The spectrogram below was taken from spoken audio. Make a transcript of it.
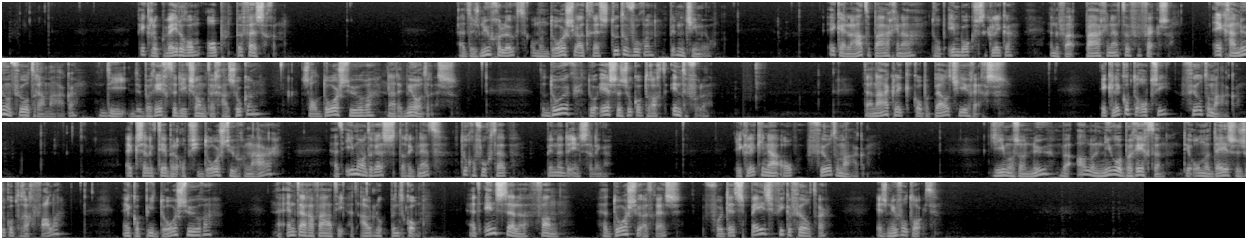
Ik klik wederom op bevestigen. Het is nu gelukt om een doorstuuradres toe te voegen binnen Gmail. Ik herlaat de pagina door op inbox te klikken en de pagina te verversen. Ik ga nu een filter aanmaken die de berichten die ik zo meteen ga zoeken zal doorsturen naar dit mailadres. Dat doe ik door eerst de zoekopdracht in te vullen. Daarna klik ik op het pijltje hier rechts. Ik klik op de optie Filter maken. Ik selecteer bij de optie Doorsturen naar het e-mailadres dat ik net toegevoegd heb binnen de instellingen. Ik klik hierna op Filter maken. Gmail zal nu bij alle nieuwe berichten die onder deze zoekopdracht vallen een kopie doorsturen naar entaravati.outlook.com. Het instellen van het doorstuuradres voor dit specifieke filter is nu voltooid.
